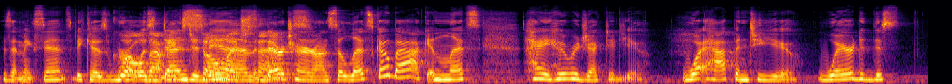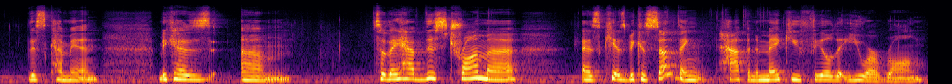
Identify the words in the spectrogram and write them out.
Does that make sense? Because Girl, what was done to so them they're turning on so let's go back and let's hey who rejected you? What happened to you? Where did this this come in? Because um, so they have this trauma as kids because something happened to make you feel that you are wrong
